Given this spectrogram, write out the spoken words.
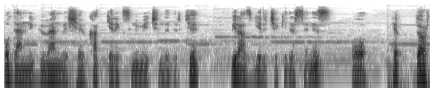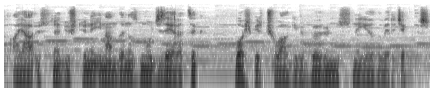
o denli güven ve şefkat gereksinimi içindedir ki biraz geri çekilirseniz o hep dört ayağı üstüne düştüğüne inandığınız mucize yaratık boş bir çuval gibi böğrünün üstüne yığılıverecektir.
